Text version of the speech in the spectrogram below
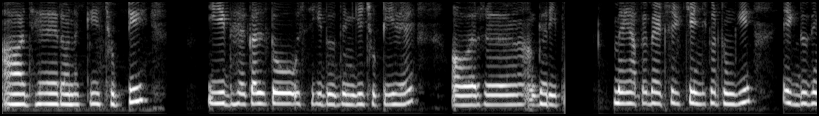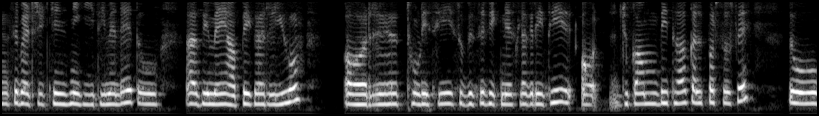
आज है रौनक की छुट्टी। ईद है, कल तो उसी की दो दिन की छुट्टी है और घर मैं यहाँ पे बेड शीट चेंज कर दूँगी। एक दो दिन से बेडशीट चेंज नहीं की थी मैंने तो अभी मैं यहाँ पे कर रही हूँ। और थोड़ी सी सुबह से वीकनेस लग रही थी और जुकाम भी था कल परसों से तो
